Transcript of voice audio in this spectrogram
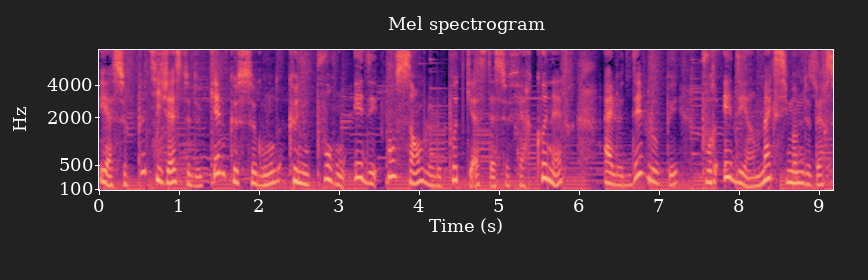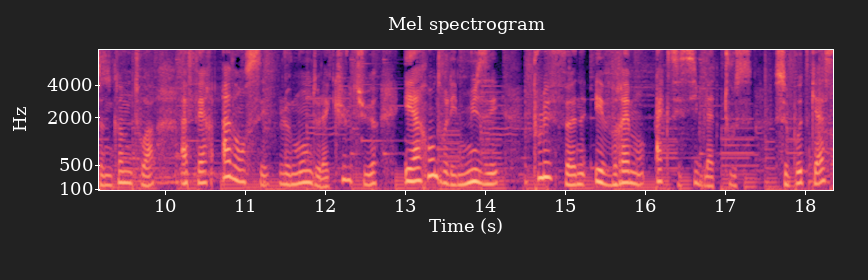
et à ce petit geste de quelques secondes que nous pourrons aider ensemble le podcast à se faire connaître, à le développer pour aider un maximum de personnes comme toi à faire avancer le monde de la culture et à les musées plus fun et vraiment accessibles à tous. Ce podcast,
